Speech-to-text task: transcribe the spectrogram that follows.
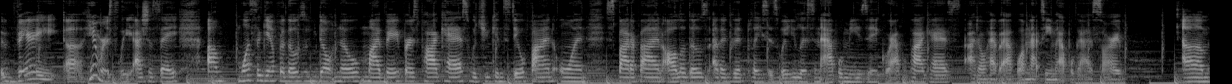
very uh, humorously, I should say. Um, once again, for those who don't know, my very first podcast, which you can still find on Spotify and all of those other good places where you listen, Apple Music or Apple Podcasts. I don't have Apple. I'm not Team Apple, guys. Sorry. Um,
